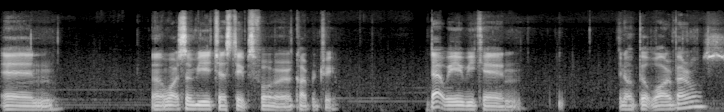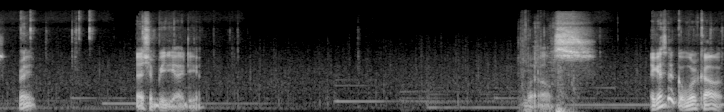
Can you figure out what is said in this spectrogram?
and uh, watch some VHS tapes for carpentry. That way we can, you know, built water barrels, right? That should be the idea. What else? I guess I could work out.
